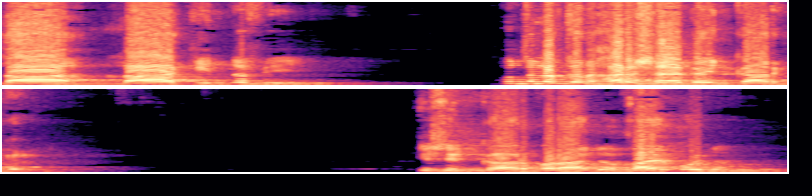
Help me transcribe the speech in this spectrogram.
لا لا کی نفی مطلق ہر شے کا انکار کر اس انکار پر آ جاؤ قائم ہو جاؤ۔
